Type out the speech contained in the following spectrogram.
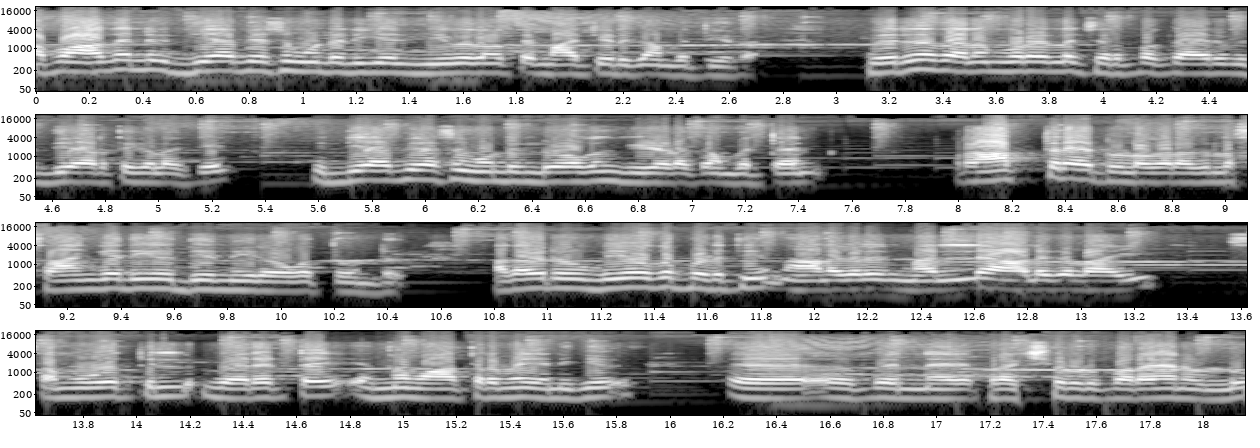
അപ്പോൾ അതെന്റെ വിദ്യാഭ്യാസം കൊണ്ട് എനിക്ക് ജീവിതത്തെ മാറ്റിയെടുക്കാൻ പറ്റിയത്. വരുന്ന തലമുറയിലെ ചെറുപ്പക്കാർ വിദ്യാർത്ഥികളൊക്കെ വിദ്യാഭ്യാസം കൊണ്ട് ലോകം കീഴടക്കാൻ പറ്റാൻ പ്രാപ്തരായിട്ടുള്ളവർ അവരുടെ സാങ്കേതിക വിദ്യ എന്നീ ലോകത്തുണ്ട്. അതവർ ഉപയോഗപ്പെടുത്തി നാളുകളിൽ നല്ല ആളുകളായി സമൂഹത്തിൽ വരട്ടെ എന്ന് മാത്രമേ എനിക്ക് പിന്നെ പ്രേക്ഷകരോട് പറയാനുള്ളൂ.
